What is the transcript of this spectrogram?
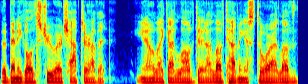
the Benny Gold's Streetwear chapter of it. You know, like I loved it. I loved having a store. I loved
